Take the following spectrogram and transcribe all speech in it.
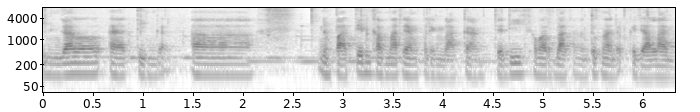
tinggal eh, tinggal uh, nempatin kamar yang paling belakang. Jadi kamar belakang untuk ngadep ke jalan.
